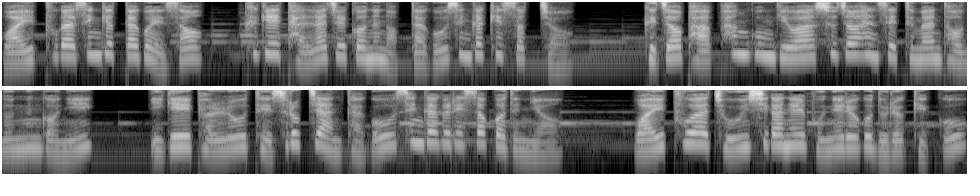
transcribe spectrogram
와이프가 생겼다고 해서 크게 달라질 거는 없다고 생각했었죠. 그저 밥 한 공기와 수저 한 세트만 더 놓는 거니 이게 별로 대수롭지 않다고 생각을 했었거든요. 와이프와 좋은 시간을 보내려고 노력했고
